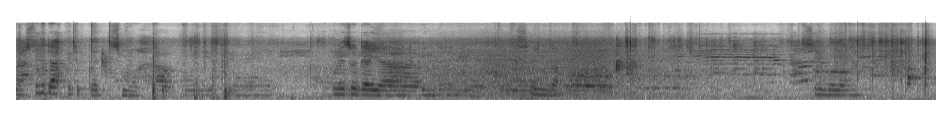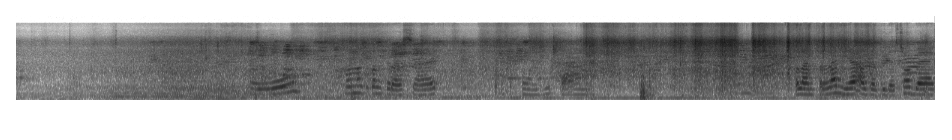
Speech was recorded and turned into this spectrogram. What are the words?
Nah, sudah aku jepret semua. Ini sudah ya di pinggiran Sini enggak. Sini bolong. Lalu mau masukkan ke resek. Pakai warna hitam. Pelan-pelan ya agar tidak sobek.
